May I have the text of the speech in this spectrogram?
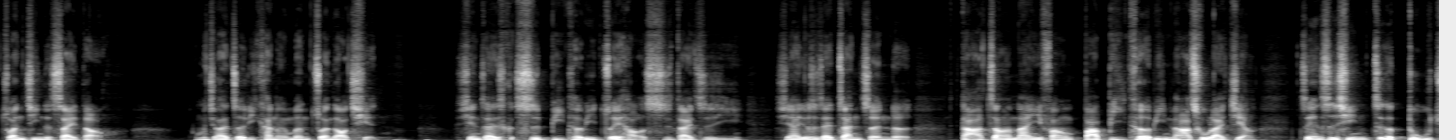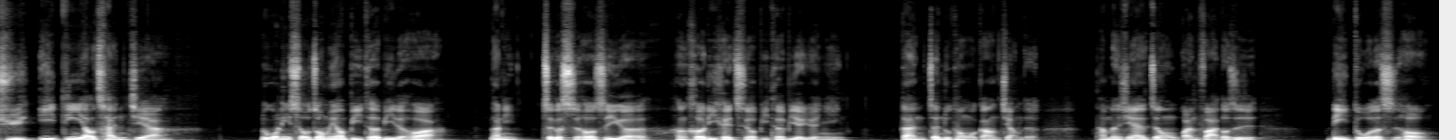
专精的赛道。我们就在这里看能不能赚到钱。现在是比特币最好的时代之一。现在就是在战争了，打仗的那一方把比特币拿出来讲这件事情，这个赌局一定要参加。如果你手中没有比特币的话，那你这个时候是一个很合理可以持有比特币的原因。但正如同我刚刚讲的，他们现在这种玩法都是利多的时候，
